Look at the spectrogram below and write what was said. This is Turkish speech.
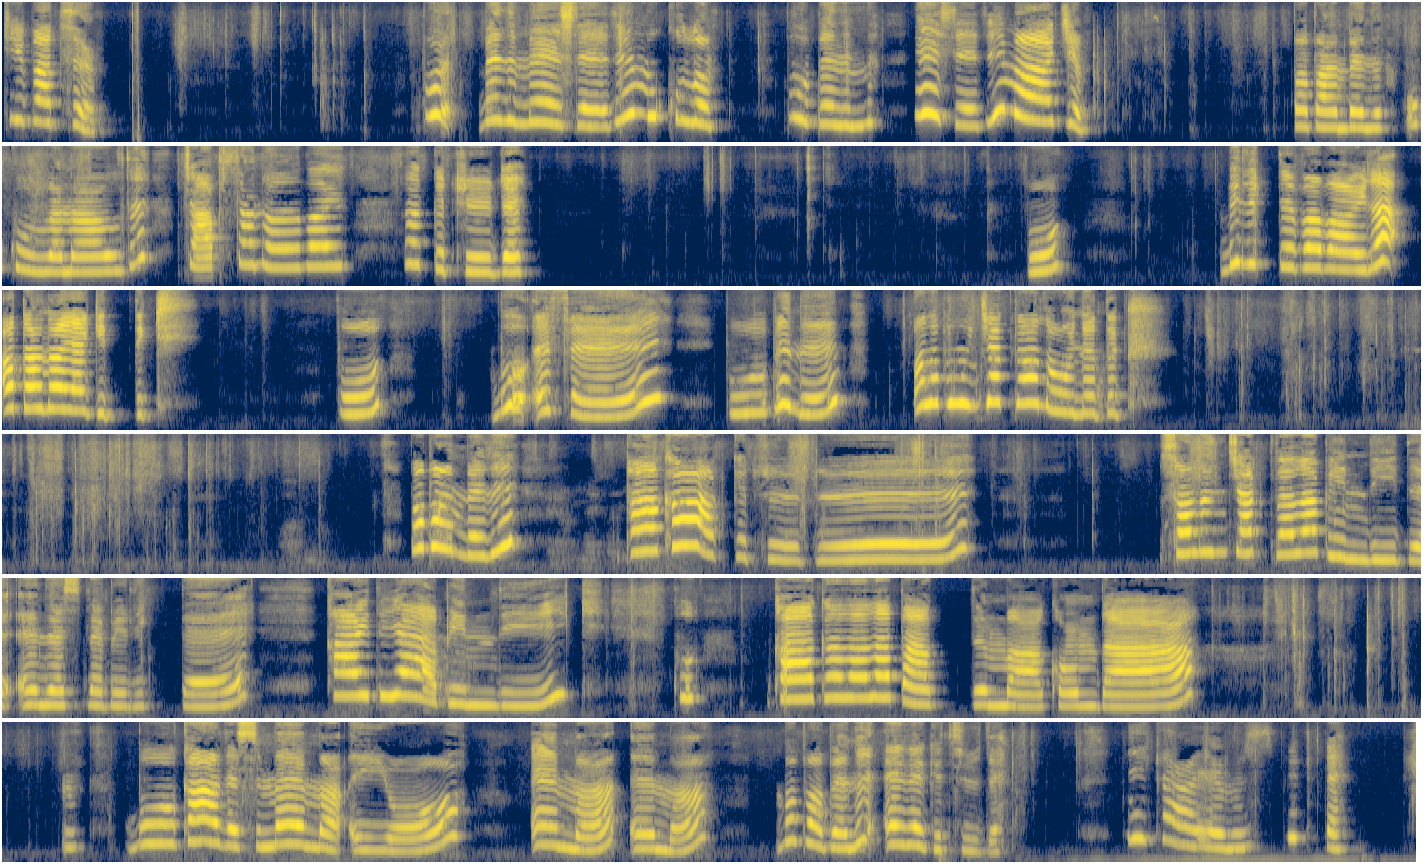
Kibatım. Bu benim en sevdiğim okulum. Bu benim en sevdiğim ağacım. Babam beni okuldan aldı. Çarpsan arabayı götürdü. Bu birlikte babayla Adana'ya gittik. Bu bu Efe, bu benim. Araba oyuncaklarla oynadık. Babam beni parka götürdü. Salıncaklara bindiydi Enes'le birlikte. Kaydıya bindik. Kargalara baktım balkonda. Baba beni eve götürdü. Hikayemiz.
